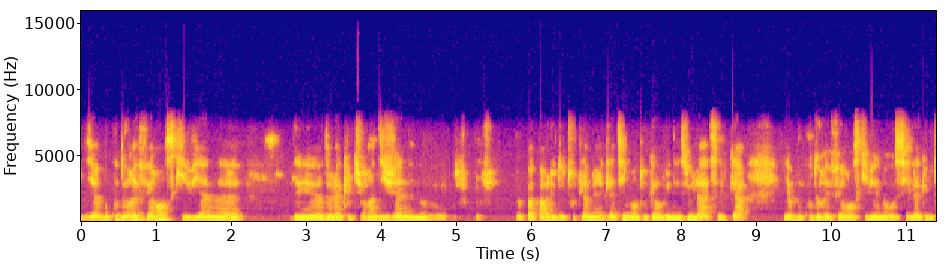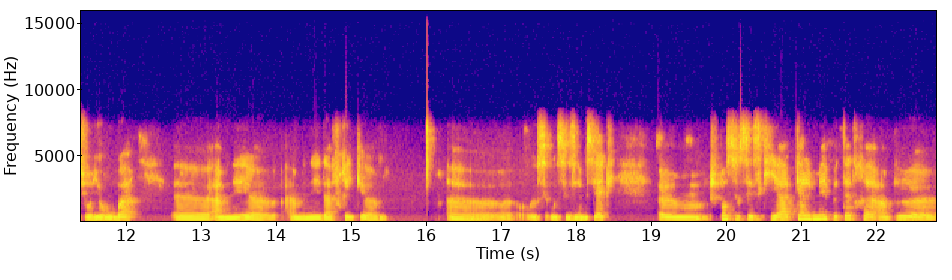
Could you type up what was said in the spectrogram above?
il y a beaucoup de références qui viennent de la culture indigène ne peux pas parler de toute l'Amérique latine, mais en tout cas au Venezuela, c'est le cas. Il y a beaucoup de références qui viennent aussi de la culture yoruba, euh, amenée, euh, d'Afrique euh, euh, au XVIe siècle. je pense que c'est ce qui a calmé peut-être un peu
